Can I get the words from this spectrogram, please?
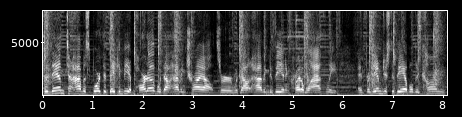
for them to have a sport that they can be a part of without having tryouts or without having to be an incredible athlete. And for them just to be able to come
